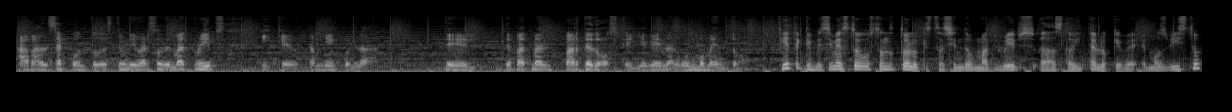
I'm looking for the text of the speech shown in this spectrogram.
avanza con todo este universo de Matt Reeves y que también con la de, de Batman parte 2 que llegue en algún momento. Fíjate que sí me está gustando todo lo que está haciendo Matt Reeves hasta ahorita, lo que hemos visto.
